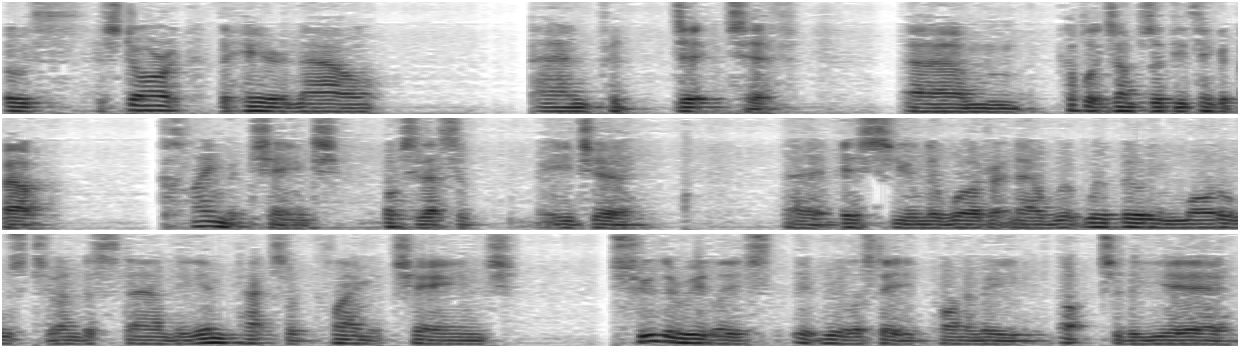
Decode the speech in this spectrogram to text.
both historic, the here and now, and predictive. Um, a couple of examples if you think about climate change. Obviously, that's a major uh, issue in the world right now. We're, we're, building models to understand the impacts of climate change to the real estate, real estate economy up to the year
